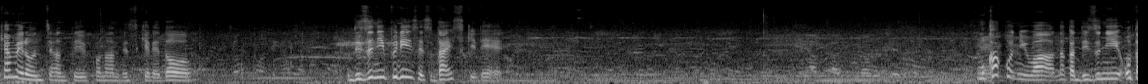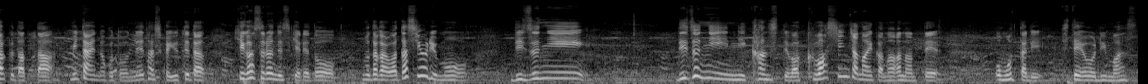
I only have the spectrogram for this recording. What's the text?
キャメロンちゃんっていう子なんですけれどディズニープリンセス大好きでもう過去にはなんかディズニーオタクだったみたいなことをね確か言ってた気がするんですけれどもうだから私よりもディズニーディズニーに関しては詳しいんじゃないかななんて思ったりしております。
